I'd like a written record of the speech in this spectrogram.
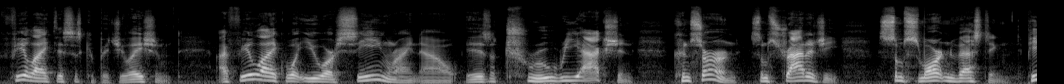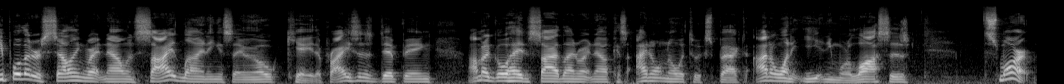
feel like this is capitulation. I feel like what you are seeing right now is a true reaction, concern, some strategy, some smart investing. People that are selling right now and sidelining and saying, okay, the price is dipping. I'm going to go ahead and sideline right now because I don't know what to expect. I don't want to eat any more losses. Smart.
